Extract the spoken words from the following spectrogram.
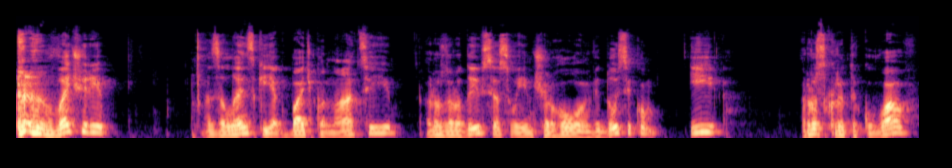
Ввечері Зеленський, як батько нації, розродився своїм черговим відосиком і розкритикував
